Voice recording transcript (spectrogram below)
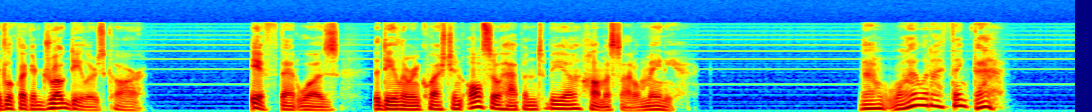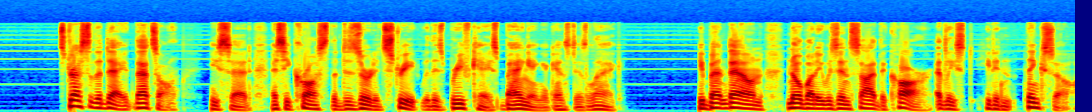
It looked like a drug dealer's car. If that was, the dealer in question also happened to be a homicidal maniac. Now, why would I think that? Stress of the day, that's all, he said as he crossed the deserted street with his briefcase banging against his leg. He bent down. Nobody was inside the car. At least, he didn't think so.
